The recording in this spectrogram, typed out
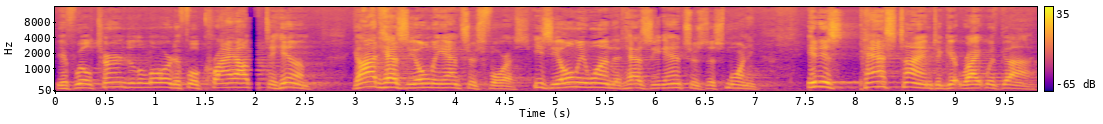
If we'll turn to the Lord, if we'll cry out to Him, God has the only answers for us. He's the only one that has the answers this morning. It is past time to get right with God.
